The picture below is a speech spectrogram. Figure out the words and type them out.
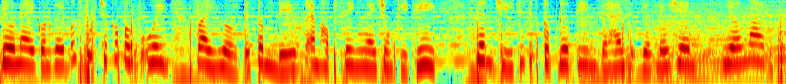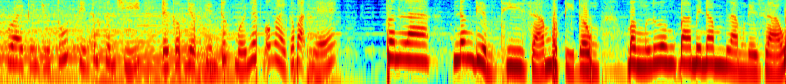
Điều này còn gây bức xúc cho các bậc phụ huynh và ảnh hưởng tới tâm lý của các em học sinh ngay trong kỳ thi. Dân trí sẽ tiếp tục đưa tin về hai sự việc nêu trên. Nhớ like và subscribe kênh youtube tin tức dân trí để cập nhật tin tức mới nhất mỗi ngày các bạn nhé. Sơn La nâng điểm thi giá 1 tỷ đồng bằng lương 30 năm làm nghề giáo.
